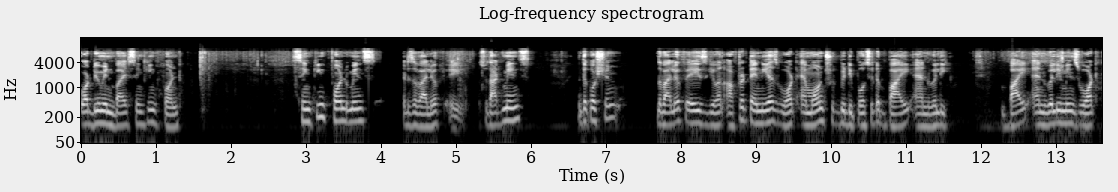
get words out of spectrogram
What do you mean by sinking fund? Sinking fund means it is a value of a. So that means the question the value of A is given after 10 years what amount should be deposited biannually? Biannually means what?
